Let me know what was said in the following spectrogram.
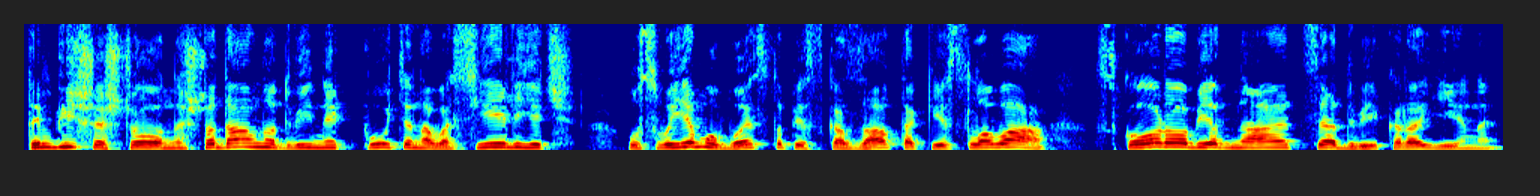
Тим більше, що нещодавно двійник Путіна Васильєч у своєму виступі сказав такі слова: скоро об'єднаються дві країни,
